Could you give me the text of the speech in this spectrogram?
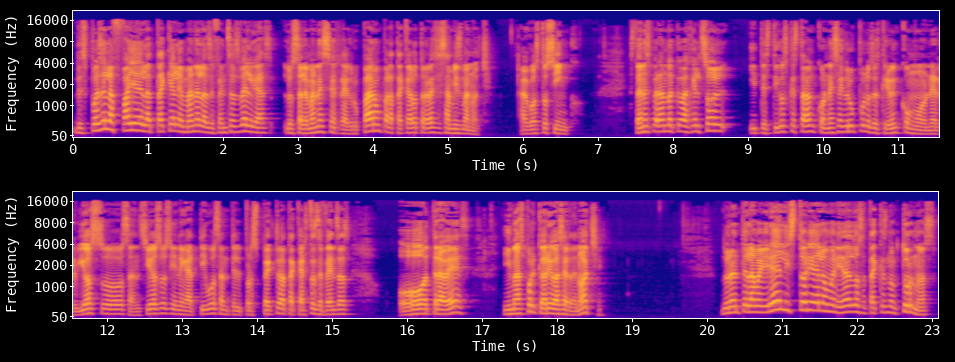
Después de la falla del ataque alemán a las defensas belgas, los alemanes se reagruparon para atacar otra vez esa misma noche, agosto 5. Están esperando a que baje el sol y testigos que estaban con ese grupo los describen como nerviosos, ansiosos y negativos ante el prospecto de atacar estas defensas otra vez, y más porque ahora iba a ser de noche. Durante la mayoría de la historia de la humanidad los ataques nocturnos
